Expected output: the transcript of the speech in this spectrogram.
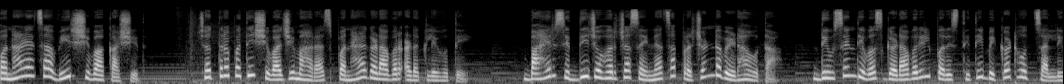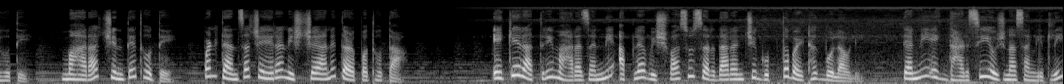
पन्हाळ्याचा वीर शिवा काशीद. छत्रपती शिवाजी महाराज पन्हाळगडावर अडकले होते. बाहेर सिद्धी जोहरच्या सैन्याचा प्रचंड वेढा होता. दिवसेंदिवस गडावरील परिस्थिती बिकट होत चालली होती. महाराज चिंतेत होते पण त्यांचा चेहरा निश्चयाने तळपत होता. एके रात्री महाराजांनी आपल्या विश्वासू सरदारांची गुप्त बैठक बोलावली. त्यांनी एक धाडसी योजना सांगितली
